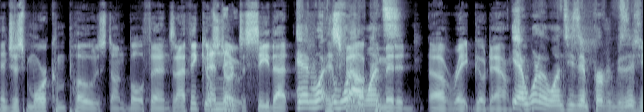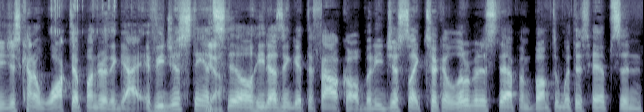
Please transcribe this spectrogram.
and just more composed on both ends. And I think you'll And start they- to see that And one- his one of the foul ones- committed uh, rate go down. Yeah, some. one of the ones he's in perfect position. He just kind of walked up under the guy. If he just stands Yeah. still, he doesn't get the foul call. But he just like took a little bit of step and bumped him with his hips and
